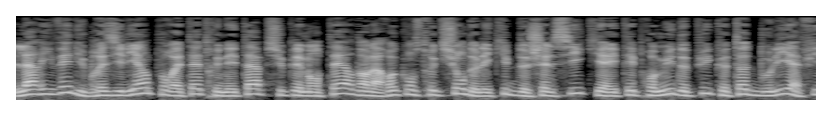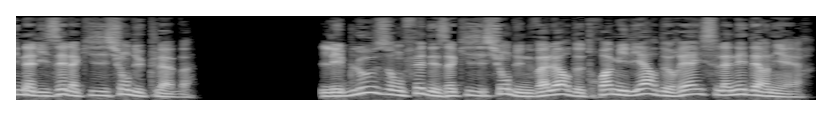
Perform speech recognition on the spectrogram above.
L'arrivée du Brésilien pourrait être une étape supplémentaire dans la reconstruction de l'équipe de Chelsea qui a été promue depuis que Todd Boehly a finalisé l'acquisition du club. Les Blues ont fait des acquisitions d'une valeur de 3 milliards de reais l'année dernière.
